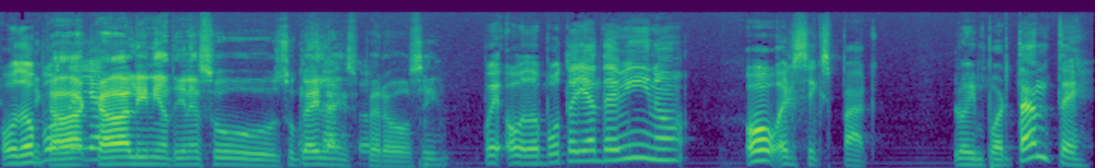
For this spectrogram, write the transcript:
o dos cada, botellas, cada línea tiene su, su guidelines, pero sí. pues, o dos botellas de vino, o el six pack. lo importante,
